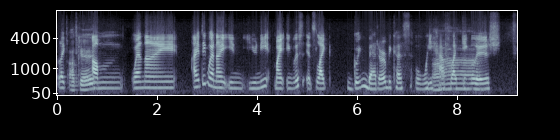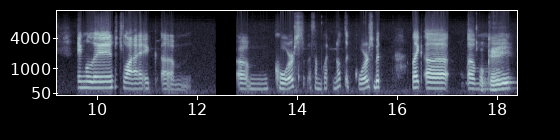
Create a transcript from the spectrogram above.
Like Okay. um when I I think when I in uni my English it's like going better because we have like Ah. English English like um um course some not a course but like a um okay.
